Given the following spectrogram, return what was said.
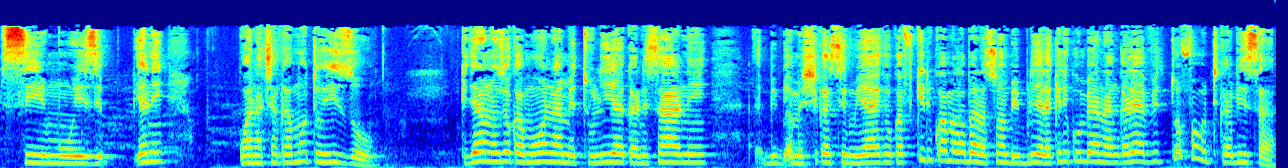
simu hizi. Yani wana changamoto hizo kijana unaweza ukamwona ametulia kanisani ameshika simu yake ukafikiri kwamba labda anasoma biblia lakini kumbe anaangalia vitu tofauti kabisa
